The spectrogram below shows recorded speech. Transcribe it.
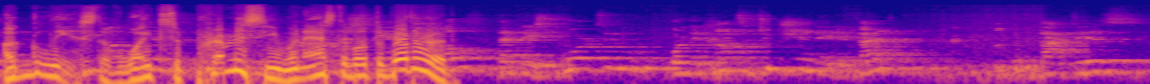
ugliest of white supremacy when asked about the Brotherhood. That they swore to, or the Constitution they defend. The fact is,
